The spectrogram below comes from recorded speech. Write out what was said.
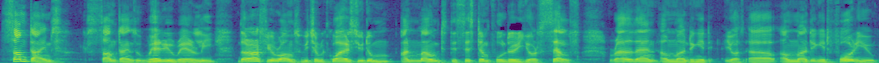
sometimes sometimes very rarely there are a few ROMs which requires you to unmount the system folder yourself rather than unmounting it your uh, unmounting it for you.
